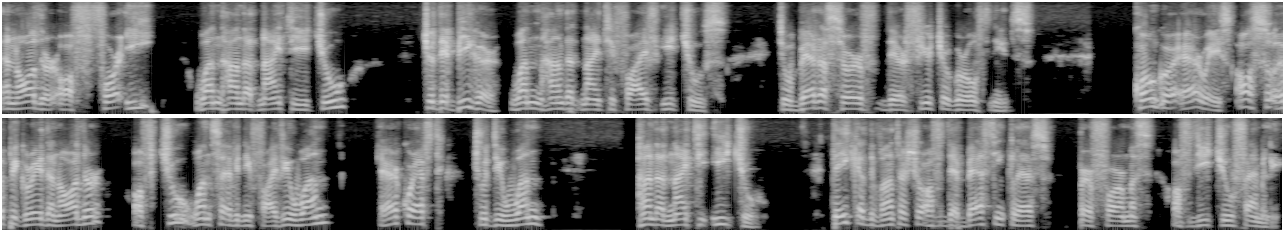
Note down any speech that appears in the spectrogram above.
an order of four E190-E2 to the bigger 195 E2s to better serve their future growth needs. Congo Airways also upgraded an order of two 175E1 aircraft to the 190E2, take advantage of the best-in-class performance of E2 family.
